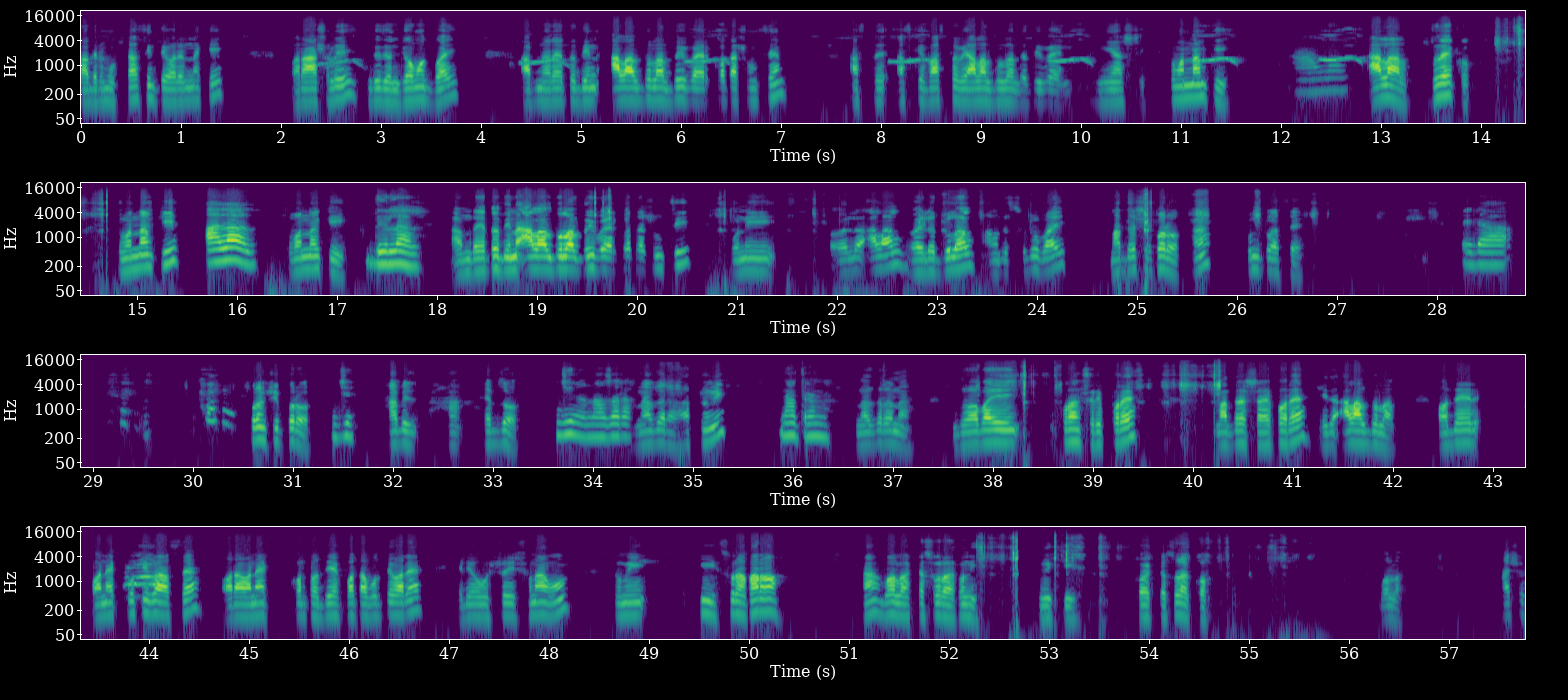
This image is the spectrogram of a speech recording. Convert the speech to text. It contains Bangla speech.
তাদের মুখটা চিনতে পারেন নাকি? ওরা আসলে দুজন জমক ভাই। আপনারা এতদিন আলাল দুলাল দুই ভাইয়ের কথা শুনছেন। আজকে আজকে বাস্তবে আলাল দুলাল দুই ভাই নিয়ে আসছি। তোমার নাম কি? আলাল। জোরে তোমার নাম কি? আলাল। তোমার নাম কি? দুলাল। আমরা এতদিন আলাল দুলাল দুই ভাইয়ের কথা শুনছি। উনি হইল আলাল হইল দুলাল আমাদের ছোট ভাই। মাদ্রাসা করো হ্যাঁ? কোন ক্লাসে এটা কোরআন শিব পড়ো? জি। হাবিজ হা- হেফজ? জি না নাজারা। নাজারা আর তুমি? নাতরানা নাজারা না দোয়া ভাই কোরআন শরীফ পড়ে মাদ্রাসায় পড়ে এই যে আলাল দুলাল। ওদের অনেক প্রতিভা আছে ওরা অনেক কণ্ঠ দিয়ে কথা বলতে পারে এটা অবশ্যই শোনাবো। তুমি কি সুরা পারো? হ্যাঁ বলো একটা সুরা শুনি। তুমি কি কয়েকটা সুরা ক বলো। আসো।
